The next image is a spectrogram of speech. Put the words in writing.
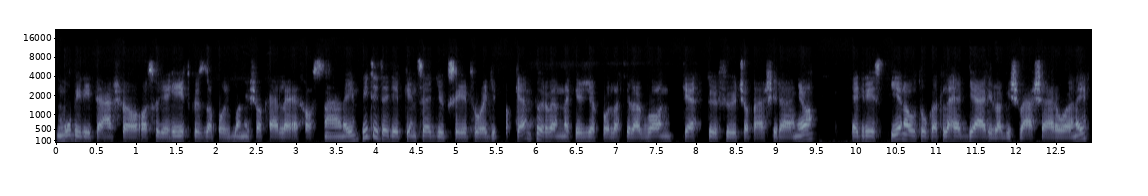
Mobilitása, az, hogy a hétköznapokban is akár lehet használni. Picit egyébként szedjük szét, hogy a campervennek is gyakorlatilag van kettő főcsapás iránya, Egyrészt ilyen autókat lehet gyárilag is vásárolni.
